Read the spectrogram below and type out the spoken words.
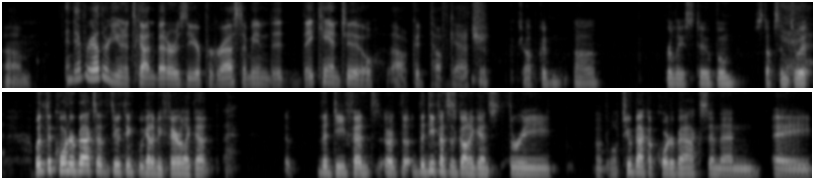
Um, and every other unit's gotten better as the year progressed. I mean, it, they can too. Oh, good tough catch. Good, good job. Good uh, release too. Boom, steps into yeah. it with the cornerbacks, I do think we got to be fair. Like that, the defense or the, the defense has gone against three, uh, well, two backup quarterbacks and then a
